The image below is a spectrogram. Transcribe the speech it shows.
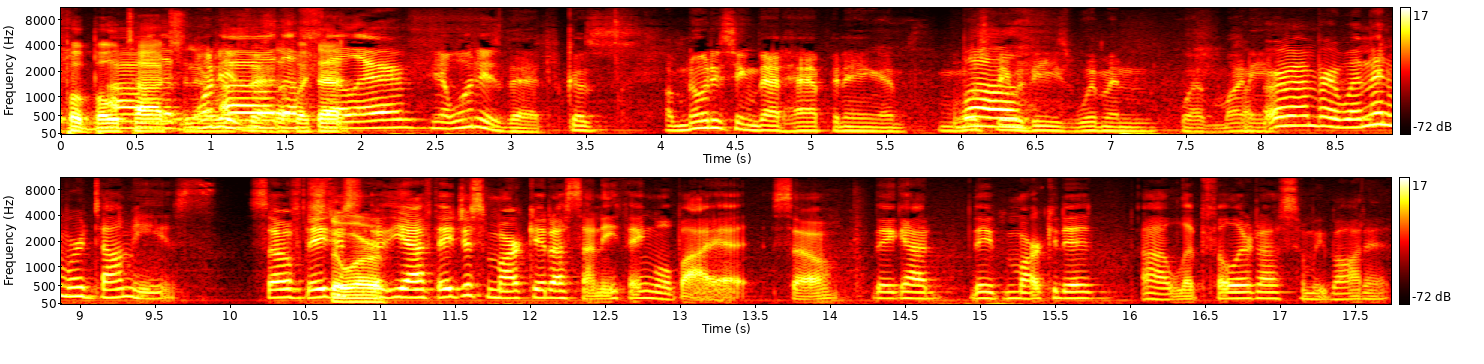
put Botox oh, the, in their lips, stuff like filler. that. Yeah, what is that? Because I'm noticing that happening, and mostly well, with these women who have money. Remember, women were dummies. So if they Still just are. yeah, if they just market us anything, we'll buy it. So they got they marketed uh, lip filler to us, and we bought it.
